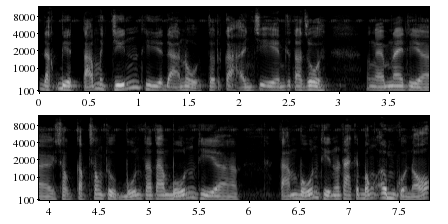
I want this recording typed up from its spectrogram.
đặc biệt 89 thì đã nổi tất cả anh chị em chúng ta rồi. Ngày hôm nay thì à, sau cặp song thủ 4884 thì à, 84 thì nó ra cái bóng âm của nó.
